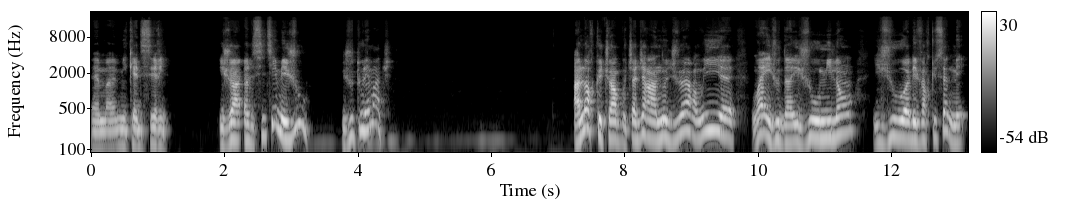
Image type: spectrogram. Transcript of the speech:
euh, Michael Seri. Il joue à Hull City, mais il joue. Il joue tous les matchs. Alors que tu vas, tu vas dire à un autre joueur, oui, euh, ouais, il joue, il joue au Milan, il joue à Leverkusen, mais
